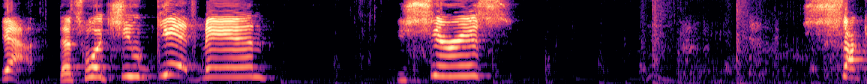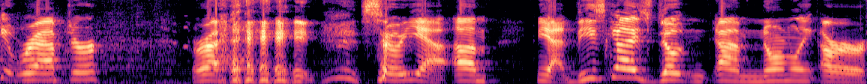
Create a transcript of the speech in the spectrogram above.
Yeah, that's what you get, man! You serious? Suck it, Raptor. Right. so yeah, um, yeah, these guys don't um, normally, or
